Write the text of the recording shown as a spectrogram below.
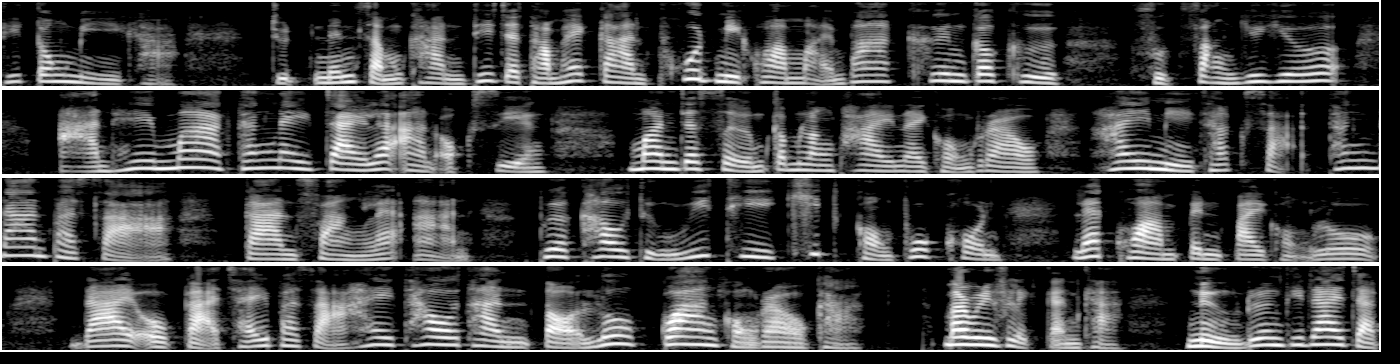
ที่ต้องมีค่ะ จุดเน้นสำคัญที่จะทำให้การพูดมีความหมายมากขึ้นก็คือ ฝึกฟังเยอะๆ อ่านให้มากทั้งในใจและอ่านออกเสียง มันจะเสริมกำลังภายในของเรา ให้มีทักษะทั้งด้านภาษา การฟังและอ่านเพื่อเข้าถึงวิธีคิดของผู้คนและความเป็นไปของโลก ได้โอกาสใช้ภาษาให้เท่าทันต่อโลกกว้างของเราค่ะ มารีเฟล็กกันค่ะหนึ่งเรื่องที่ได้จาก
